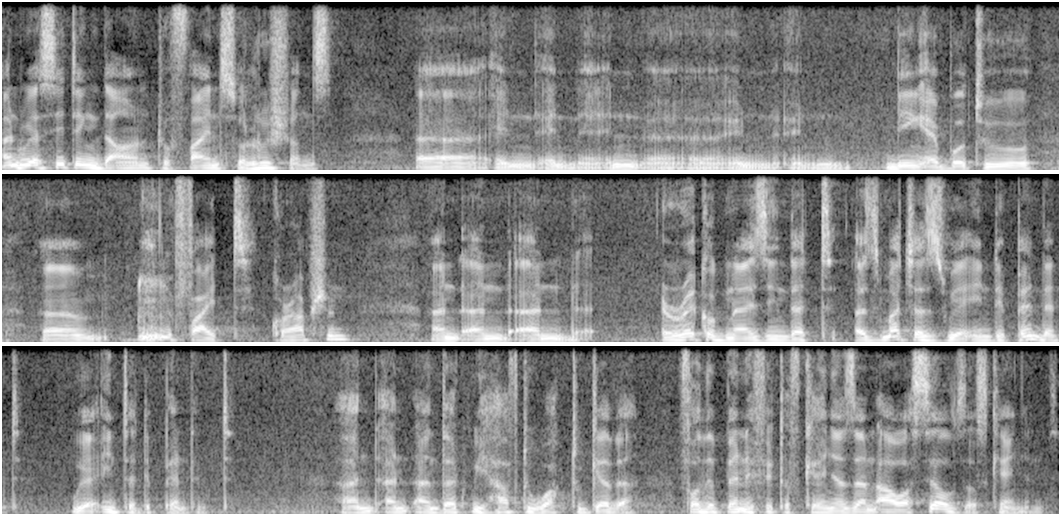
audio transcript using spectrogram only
and we are sitting down to find solutions uh, in, in, in, uh, in, in being able to um, fight corruption and, and, and recognizing that as much as we are independent, we are interdependent, and, and, and that we have to work together for the benefit of Kenyans and ourselves as Kenyans.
